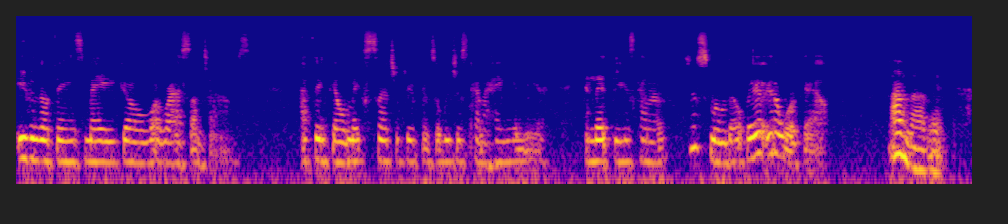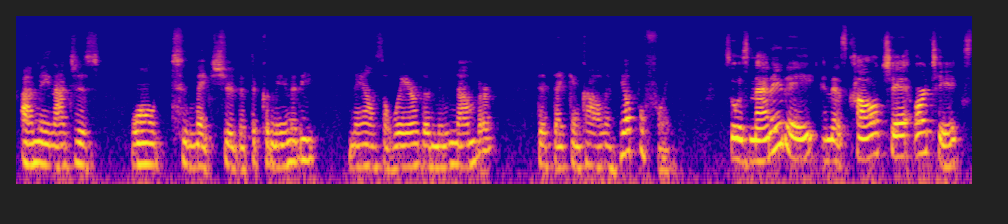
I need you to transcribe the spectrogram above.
even though things may go awry sometimes. I think that will make such a difference if we just kind of hang in there and let things kind of just smooth over. It, it'll work out. I love it. I mean, I just want to make sure that the community now is aware of the new number that they can call and help a friend. So it's 988, and that's call, chat, or text.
